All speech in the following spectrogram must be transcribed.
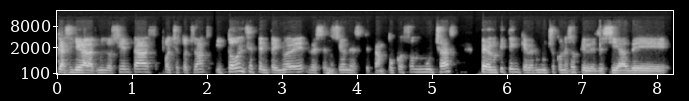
Casi llega a las 1200, 8 touchdowns y todo en 79 recepciones, que tampoco son muchas, pero creo que tienen que ver mucho con eso que les decía de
